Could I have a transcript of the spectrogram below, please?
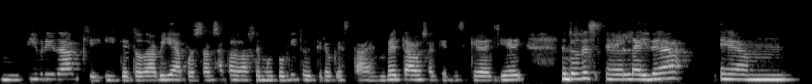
mm, híbrida y que todavía pues han sacado hace muy poquito y creo que está en beta, o sea que ni siquiera es GA. Entonces, eh, la idea, em,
